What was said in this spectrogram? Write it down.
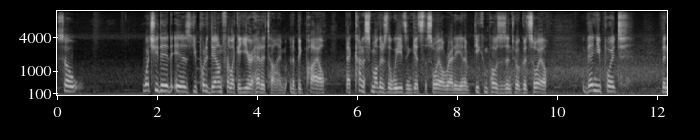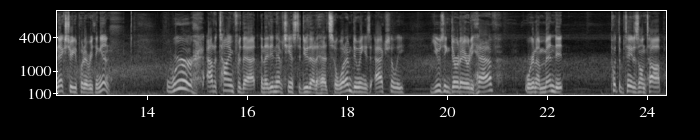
So what she did is you put it down for like a year ahead of time in a big pile. That kind of smothers the weeds and gets the soil ready and it decomposes into a good soil. Then you put, the next year you put everything in. We're out of time for that and I didn't have a chance to do that ahead. So what I'm doing is actually using dirt I already have. We're gonna amend it, put the potatoes on top,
